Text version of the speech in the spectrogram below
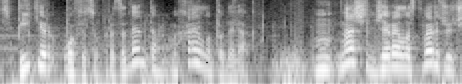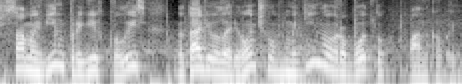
Спікер Офісу президента Михайло Подоляк. Наші джерела стверджують, що саме він привів колись Наталію Ларіончеву в медійну роботу банкової,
